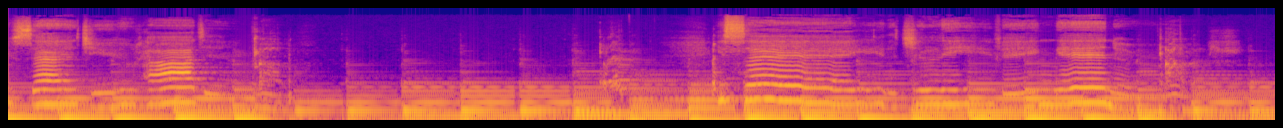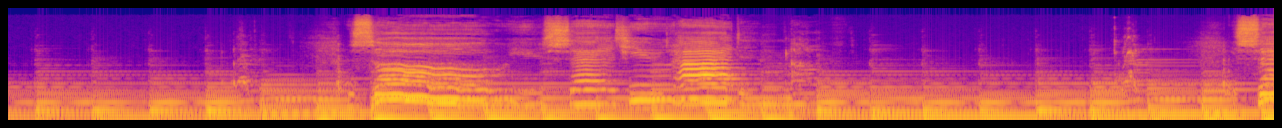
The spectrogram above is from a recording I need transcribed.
you said you'd had enough. You say that you're leaving in a rush. So you said you'd had enough. You say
